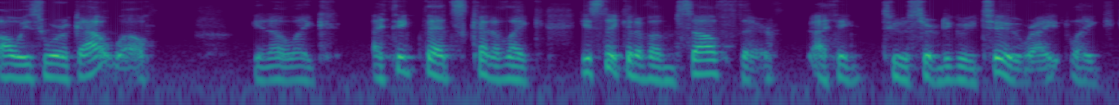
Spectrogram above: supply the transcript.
always work out well. You know, like I think that's kind of like he's thinking of himself there. I think to a certain degree too, right? Like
